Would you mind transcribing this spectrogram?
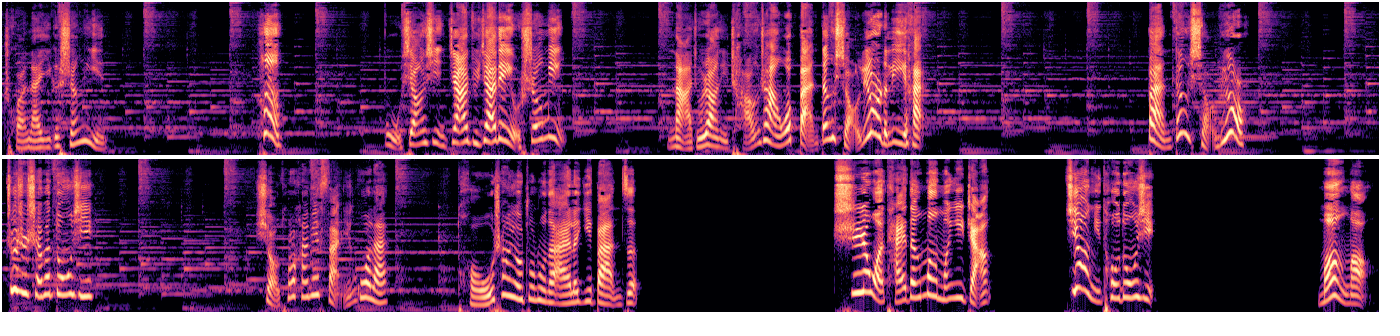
传来一个声音：“哼，不相信家具家电有生命，那就让你尝尝我板凳小六的厉害。”板凳小六，这是什么东西？小偷还没反应过来，头上又重重的挨了一板子。吃我台灯梦梦一掌，叫你偷东西！梦梦，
